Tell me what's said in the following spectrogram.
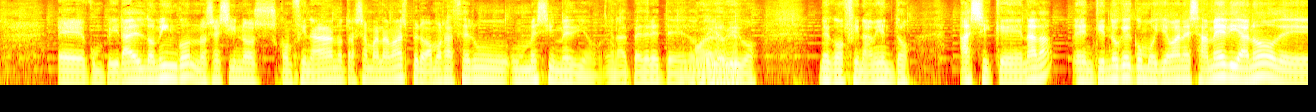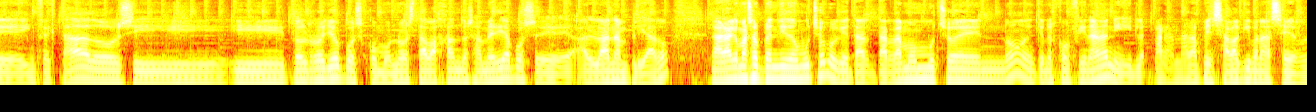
eh, cumplirá el domingo. No sé si nos confinarán otra semana más, pero vamos a hacer un, un mes y medio en Alpedrete, donde Madre yo mía. vivo, de confinamiento. Así que nada, entiendo que como llevan esa media, ¿no? De infectados y, y todo el rollo, pues como no está bajando esa media, pues eh, lo han ampliado. La verdad que me ha sorprendido mucho porque tar- tardamos mucho en, ¿no? en que nos confinaran y la- para nada pensaba que iban a ser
